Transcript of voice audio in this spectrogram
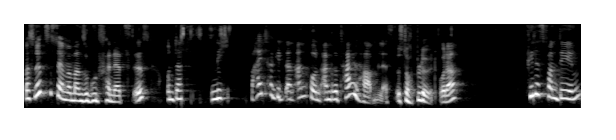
Was nützt es denn, wenn man so gut vernetzt ist und das nicht weitergibt an andere und andere teilhaben lässt? Ist doch blöd, oder? Vieles von dem,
